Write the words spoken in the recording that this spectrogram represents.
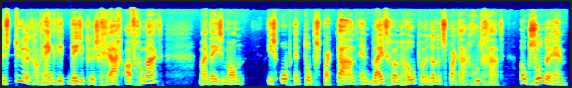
Dus tuurlijk had Henk dit, deze klus graag afgemaakt. Maar deze man is op en top Spartaan en blijft gewoon hopen dat het Sparta goed gaat ook zonder hem.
